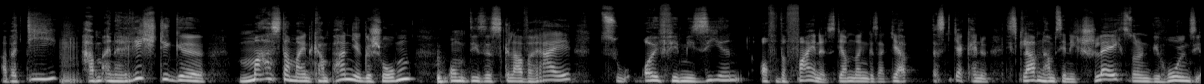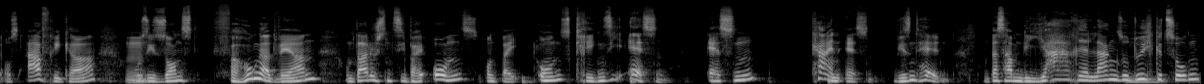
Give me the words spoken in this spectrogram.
Aber die haben eine richtige Mastermind-Kampagne geschoben, um diese Sklaverei zu euphemisieren of the finest. Die haben dann gesagt, ja, das sind ja keine, die Sklaven haben es ja nicht schlecht, sondern wir holen sie aus Afrika, wo sie sonst verhungert wären und dadurch sind sie bei uns und bei uns kriegen sie Essen. Essen kein Essen. Wir sind Helden. Und das haben die jahrelang so durchgezogen,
